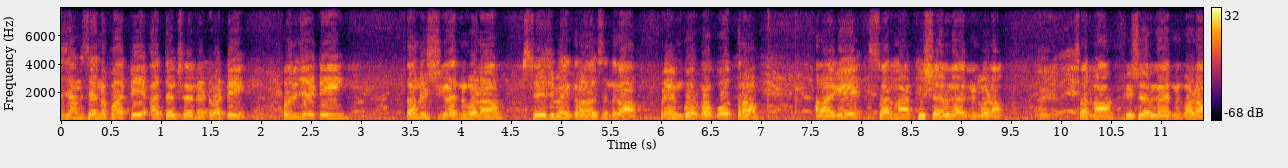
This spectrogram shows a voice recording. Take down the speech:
Janasena party అధ్యక్షులైనటువంటి కొనిజేటి ధనుష్ గారిని కూడా స్టేజ్ మీదకి రావాల్సిందిగా ప్రేమపూర్వక కోరుతున్నాం. అలాగే స్వర్ణ కిషోర్ గారిని కూడా స్వర్ణ కిషోర్ గారిని కూడా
